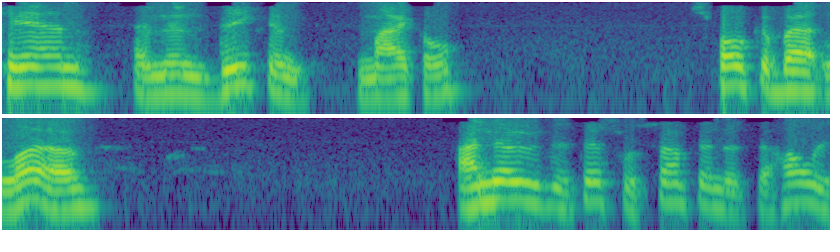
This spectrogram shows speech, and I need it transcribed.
Ken, and then Deacon Michael spoke about love, I knew that this was something that the Holy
